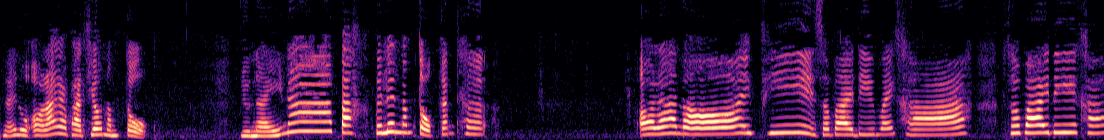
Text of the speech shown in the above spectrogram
ไหนหนูออร่าจะพาเที่ยวน้ำตก อยู่ไหนนะปะไปเล่นน้ำตกกันเถอะออร่าน้อย พี่สบายดีไหมคะ สบายดีค่ะ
